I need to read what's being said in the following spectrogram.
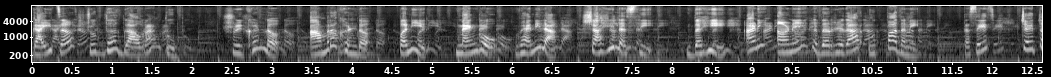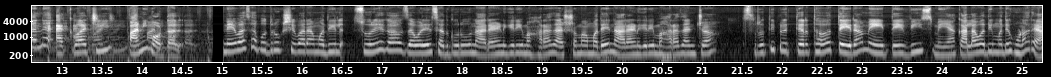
गाईचं शुद्ध गावरान तूप श्रीखंड आम्रखंड पनीर मँगो व्हॅनिला शाही लस्सी दही आणि अनेक दर्जेदार उत्पादने. तसेच चैतन्य ॲक्वाची पाणी बॉटल. नेवासा बुद्रुक शिवारामधील सुरेगाव जवळील सद्गुरू नारायणगिरी महाराज आश्रमामध्ये नारायणगिरी महाराजांच्या स्मृतिप्रित्यर्थ तेरा मे ते वीस मे या कालावधीमध्ये होणाऱ्या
